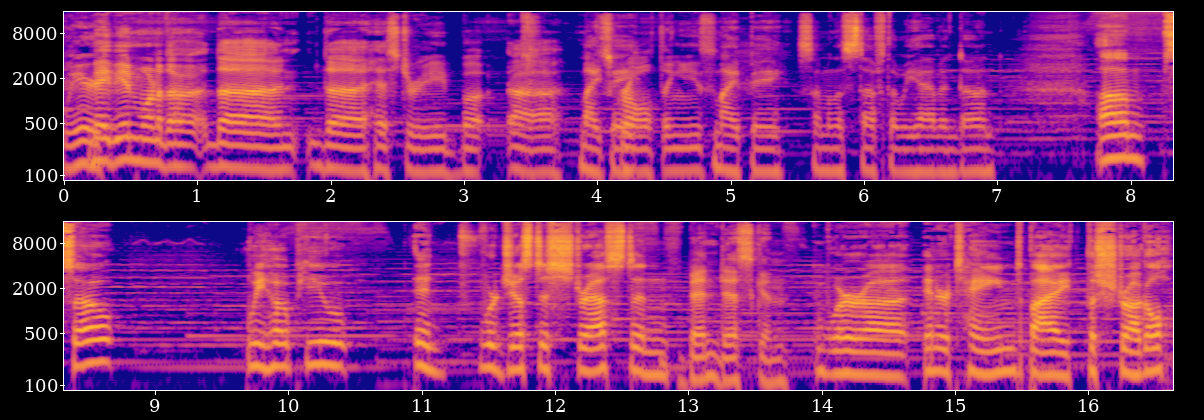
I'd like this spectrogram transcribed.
Weird. Maybe in one of the the the history book uh Might be. scroll thingies. Might be some of the stuff that we haven't done. Um, so we hope you and we're just as stressed and Ben Diskin. we're uh, entertained by the struggle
